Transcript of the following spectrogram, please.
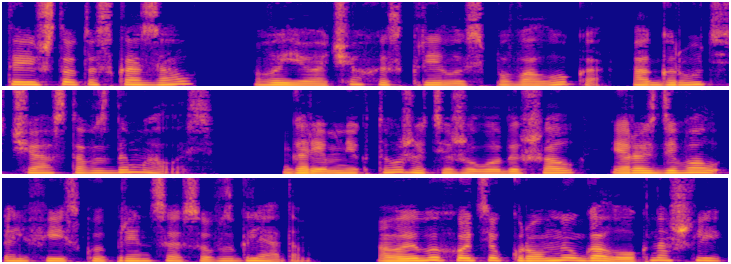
«Ты что-то сказал?» В ее очах искрилась поволока, а грудь часто вздымалась. Гаремник тоже тяжело дышал и раздевал эльфийскую принцессу взглядом. «Вы бы хоть укромный уголок нашли»,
